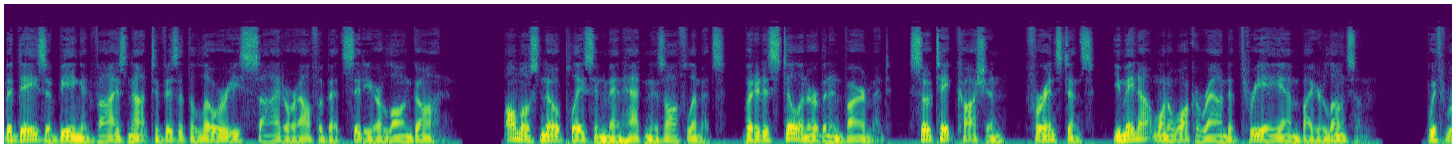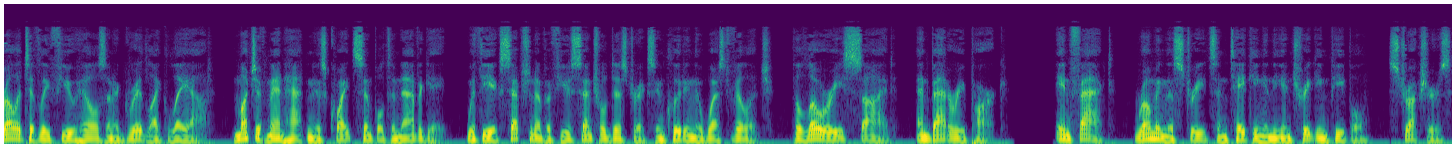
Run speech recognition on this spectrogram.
The days of being advised not to visit the Lower East Side or Alphabet City are long gone. Almost no place in Manhattan is off limits, but it is still an urban environment, so take caution. For instance, you may not want to walk around at 3 a.m. by your lonesome. With relatively few hills and a grid like layout, much of Manhattan is quite simple to navigate, with the exception of a few central districts including the West Village, the Lower East Side, and Battery Park. In fact, roaming the streets and taking in the intriguing people, structures,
